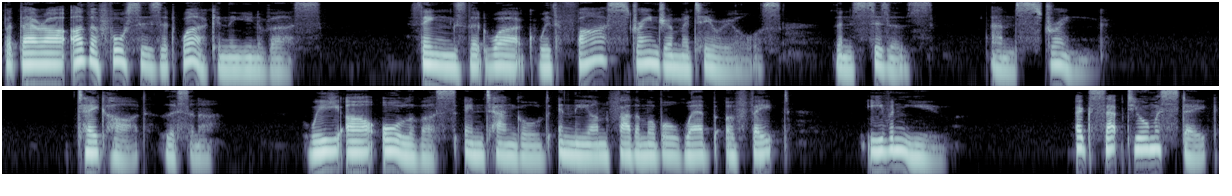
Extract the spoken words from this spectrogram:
but there are other forces at work in the universe. Things that work with far stranger materials than scissors and string. Take heart, listener. We are all of us entangled in the unfathomable web of fate, even you. Accept your mistake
